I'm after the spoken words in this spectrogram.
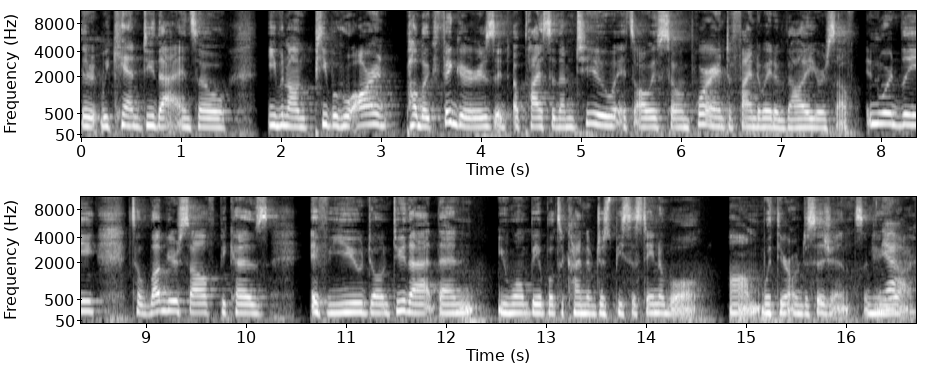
there, we can't do that. And so, even on people who aren't public figures, it applies to them too. It's always so important to find a way to value yourself inwardly, to love yourself, because if you don't do that, then you won't be able to kind of just be sustainable um, with your own decisions and who you Yeah. are.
